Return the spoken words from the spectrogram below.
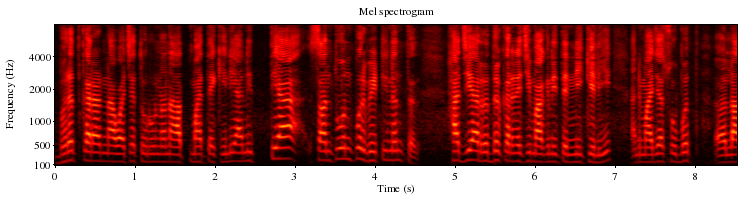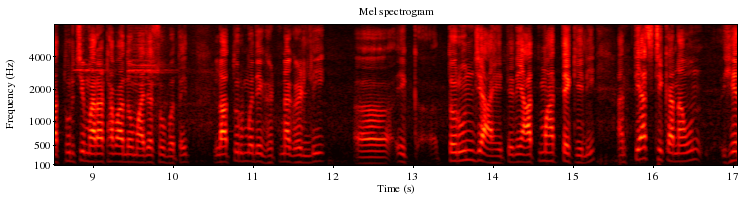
भरत कराड नावाच्या तरुणानं आत्महत्या केली आणि त्या सांत्वनपर भेटीनंतर हा जी आर रद्द करण्याची मागणी त्यांनी केली. आणि माझ्यासोबत लातूरचे मराठा बांधव माझ्यासोबत आहेत. लातूरमध्ये घटना घडली. एक तरुण जे आहे त्याने आत्महत्या केली. आणि त्याच ठिकाणाहून हे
